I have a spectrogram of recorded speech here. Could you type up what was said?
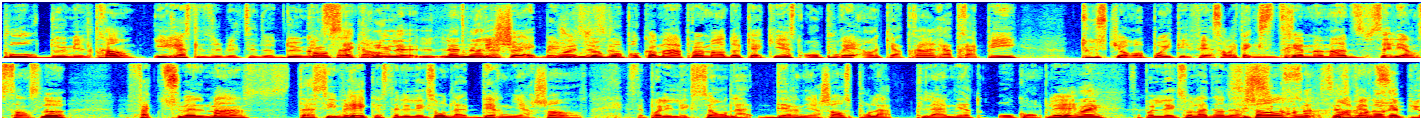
pour 2030. Il reste les objectifs de 2050. Consacrer le- la non L'échec. Ben, je ne vois pas comment, après un mandat caquiste, on pourrait en quatre ans rattraper tout ce qui n'aura pas été fait. Ça va être extrêmement difficile et en ce sens-là, factuellement, c'est assez vrai que c'était l'élection de la dernière chance. C'était pas l'élection de la dernière chance pour la planète au complet. Ouais. C'est pas l'élection de la dernière ce chance a- en vertu- aurait pu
